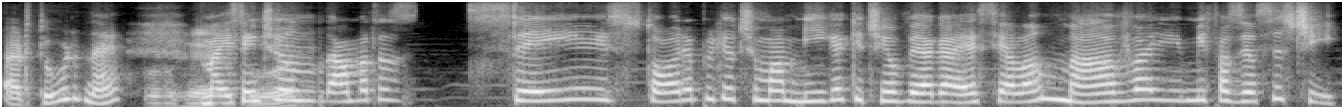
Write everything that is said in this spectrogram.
Arthur, né? Mas 101 Dálmatas sei a história porque eu tinha uma amiga que tinha o VHS e ela amava e me fazia assistir.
